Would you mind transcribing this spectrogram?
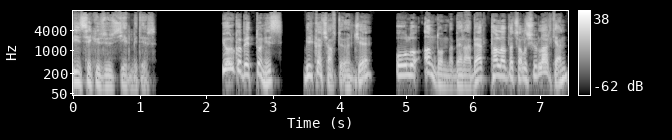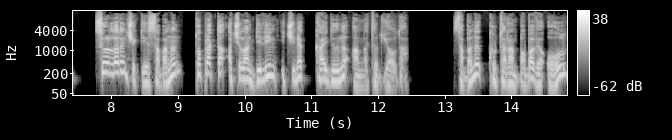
1820'dir. Yorgo Bettonis birkaç hafta önce oğlu Andon'la beraber tarlada çalışırlarken sığırların çektiği sabanın toprakta açılan dilin içine kaydığını anlatır yolda. Sabanı kurtaran baba ve oğul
